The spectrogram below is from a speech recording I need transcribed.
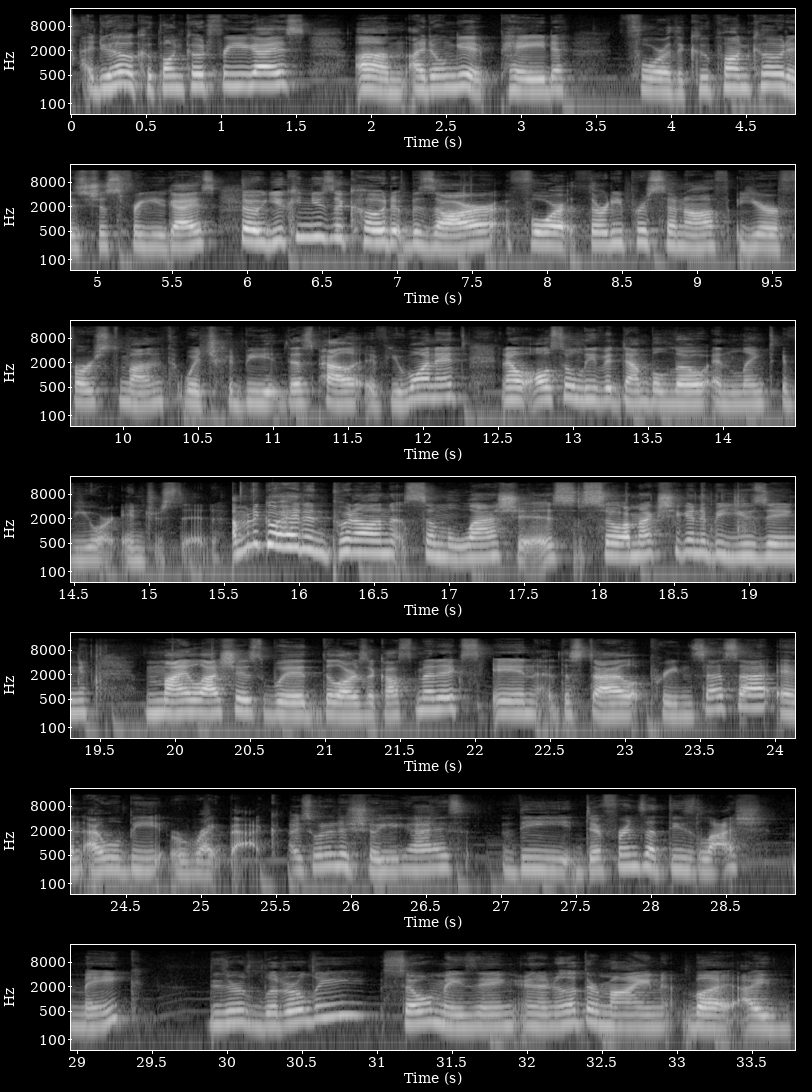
I do have a coupon code for you guys. Um, I don't get paid for the coupon code is just for you guys. So you can use the code BAZAAR for 30% off your first month, which could be this palette if you want it. And I'll also leave it down below and linked if you are interested. I'm gonna go ahead and put on some lashes. So I'm actually gonna be using my lashes with Delarza Cosmetics in the style Princesa and I will be right back. I just wanted to show you guys the difference that these lash make these are literally so amazing, and I know that they're mine, but I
